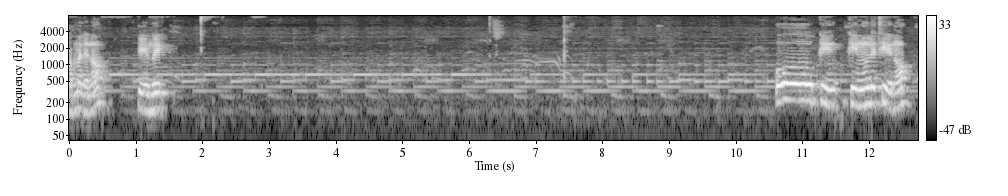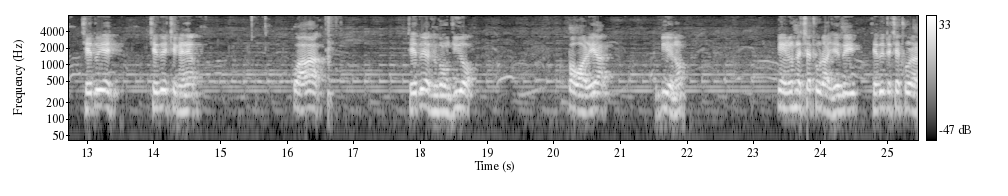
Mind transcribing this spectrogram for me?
ဘာမဲ့လဲနော်ကင်သွေးအိုးကင်ကင်မျိုးလေးထိရနော်ခြေသွေးရဲ့ခြေသွေးချိန်ကနေကွာခြေသွေးရဲ့လူကောင်ကြီးတော့ပါဝါတွေကပြီးရနော် ကင်မျိုးနှစ်ချက်ထိုးတာရေသွေးရေသွေးတစ်ချက်ထိုးတာ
